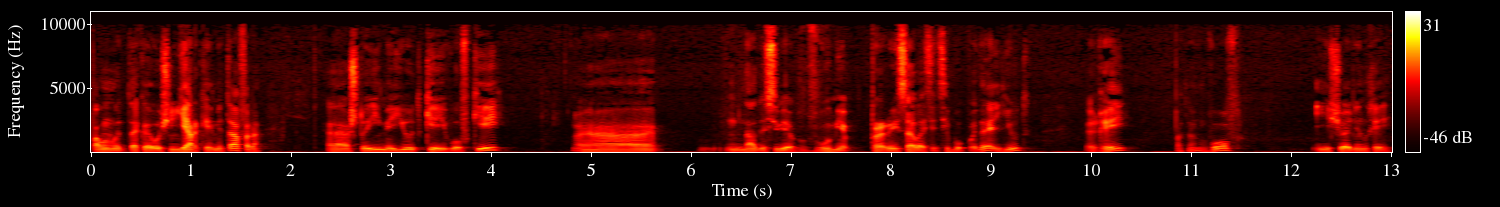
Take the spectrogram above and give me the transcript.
по-моему, это такая очень яркая метафора, что имя Юд Кей Вов Кей, надо себе в уме прорисовать эти буквы, да, Юд, Рей, потом Вов и еще один Рей,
